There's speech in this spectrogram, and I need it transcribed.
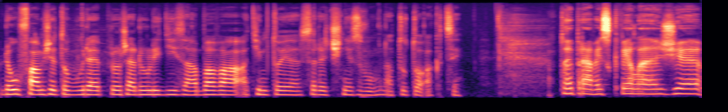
doufám, že to bude pro řadu lidí zábava a tímto je srdečně zvu na tuto akci. To je právě skvělé, že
